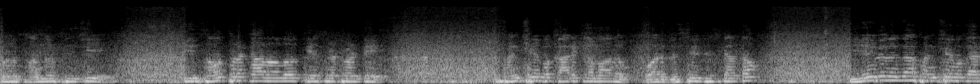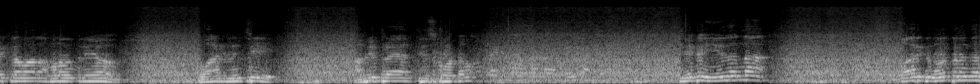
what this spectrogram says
మనం సందర్శించి ఈ సంవత్సర కాలంలో చేసినటువంటి సంక్షేమ కార్యక్రమాలు వారి దృష్టికి తీసుకెళ్తాం. ఏ విధంగా సంక్షేమ కార్యక్రమాలు అమలవుతున్నాయో వారి నుంచి అభిప్రాయాలు తీసుకోవటం. ఇక ఏదన్నా వారికి నూతనంగా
